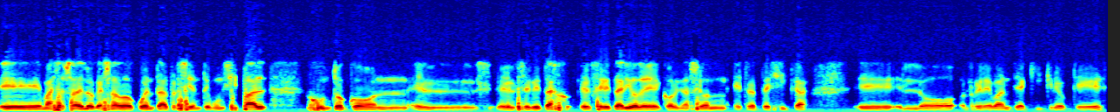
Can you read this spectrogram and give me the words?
eh, más allá de lo que haya dado cuenta el presidente municipal, junto con el, secretario, el secretario de Coordinación Estratégica, eh, lo relevante aquí creo que es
